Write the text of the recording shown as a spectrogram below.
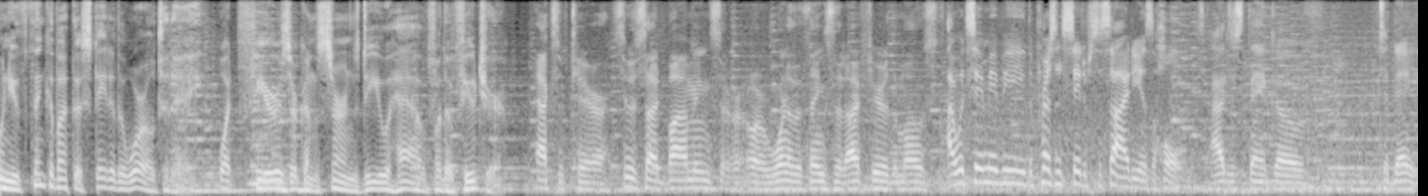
When you think about the state of the world today, what fears or concerns do you have for the future? Acts of terror, suicide bombings are, are, one of the things that I fear the most. I would say maybe the present state of society as a whole. I just think of today.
